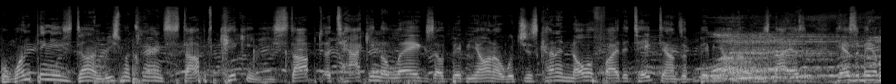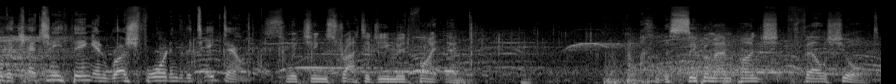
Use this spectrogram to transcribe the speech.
But one thing he's done, Reece McLaren stopped kicking. He stopped attacking the legs of Bibiano, which has kind of nullified the takedowns of Bibiano. He's not hasn't, he hasn't been able to catch anything and rush forward into the takedown. Switching strategy mid-fight then. The Superman punch fell short.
